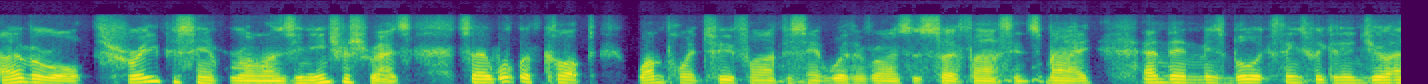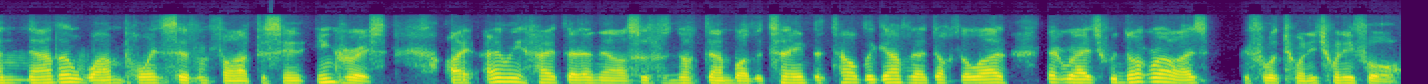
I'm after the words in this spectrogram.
overall 3% rise in interest rates. So what we've copped 1.25% worth of rises so far since May. And then Ms. Bullock thinks we can endure another 1.75% increase. I only hope that analysis was not done by the team that told the Governor, Dr. Lowe, that rates would not rise before 2024.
